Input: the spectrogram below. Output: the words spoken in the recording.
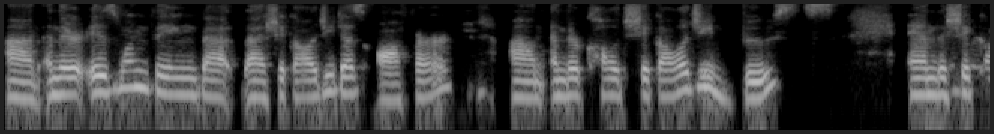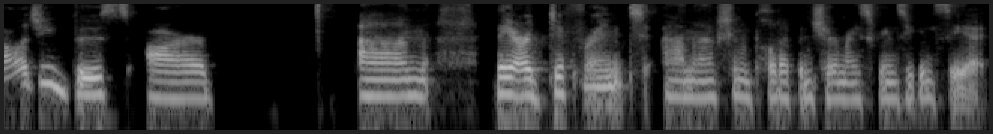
Um, and there is one thing that uh, Shakeology does offer, um, and they're called Shakeology Boosts. And the Shakeology Boosts are um, they are different. Um, I'm actually going to pull it up and share my screen so you can see it.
